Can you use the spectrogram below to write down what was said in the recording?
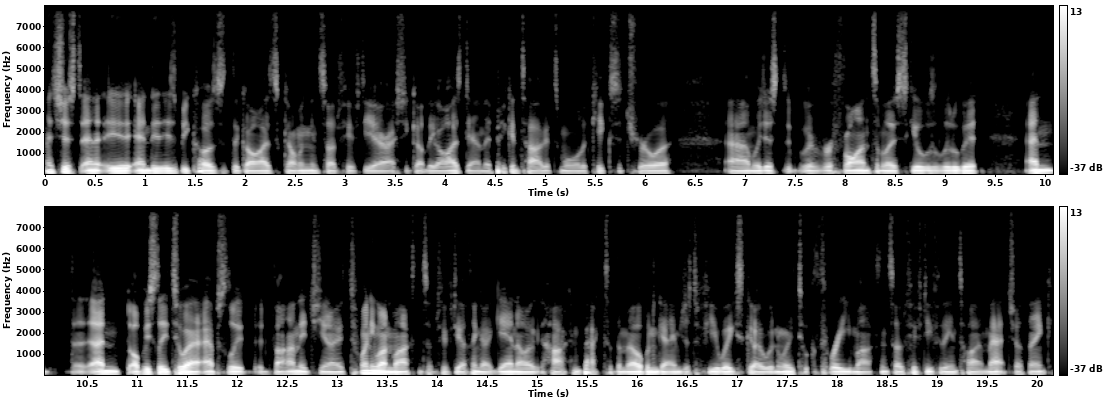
it's just and it, and it is because the guys going inside 50 are actually got the eyes down. They're picking targets more. The kicks are truer. Um, we just we've refined some of those skills a little bit. And and obviously to our absolute advantage you know 21 marks inside 50 I think again I harken back to the Melbourne game just a few weeks ago when we took three marks inside 50 for the entire match I think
